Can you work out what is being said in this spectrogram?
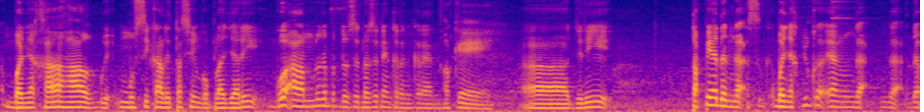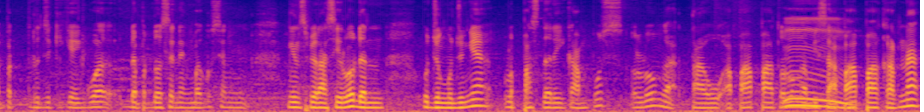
banyak hal-hal musikalitas yang gue pelajari gue alhamdulillah dapet dosen-dosen yang keren-keren Oke. Eh, jadi tapi ada nggak banyak juga yang nggak nggak dapat rezeki kayak gue dapat dosen yang bagus yang nginspirasi lo dan ujung-ujungnya lepas dari kampus lo nggak tahu apa-apa atau lo nggak bisa Hmm. apa-apa karena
